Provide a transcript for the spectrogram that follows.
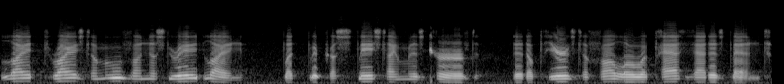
light tries to move on a straight line, but because spacetime is curved, it appears to follow a path that is bent.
